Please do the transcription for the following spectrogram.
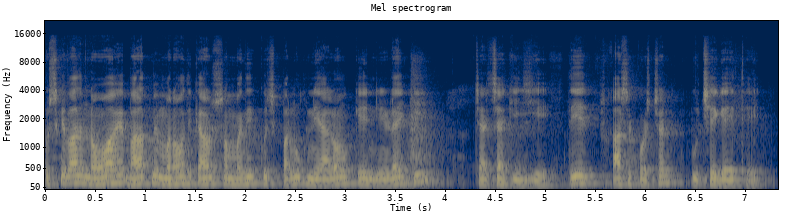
उसके बाद नौवा है, भारत में मानवाधिकारों से संबंधित कुछ प्रमुख न्यायालयों के निर्णय की चर्चा कीजिए। तो ये प्रकार से क्वेश्चन पूछे गए थे।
